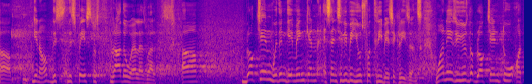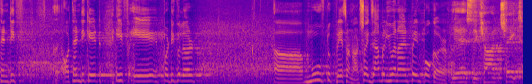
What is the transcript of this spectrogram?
uh, you know, this this space rather well as well. Blockchain within gaming can essentially be used for three basic reasons. One is you use the blockchain to authentic, authenticate if a particular uh, move took place or not. So example, you and I are playing poker. Yes, you can't cheat.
